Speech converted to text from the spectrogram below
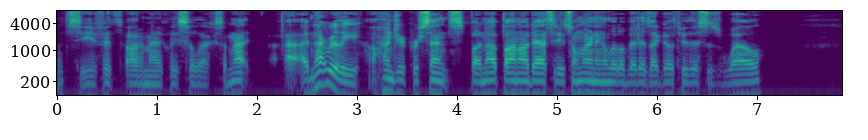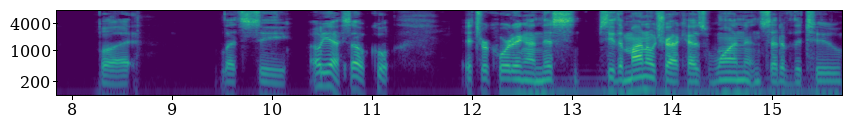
Let's see if it automatically selects. I'm not, I'm not really 100% spun up on Audacity, so I'm learning a little bit as I go through this as well. But let's see. Oh yeah, so cool it's recording on this. See, the mono track has one instead of the two.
